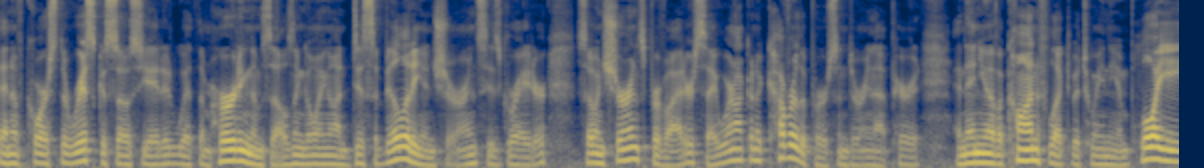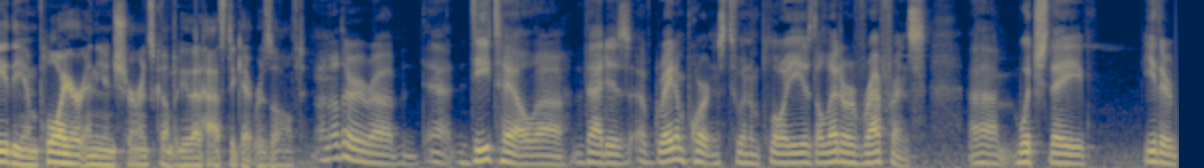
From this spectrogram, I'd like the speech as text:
then of course the risk associated with them hurting themselves and going on disability insurance is greater. So insurance providers say we're not going to cover the person during that period. And then you have a conflict between the employee, the employer, and the insurance company that has to get resolved. Another uh, uh, detail uh, that is of great importance to an employee is the letter of reference, um, which they either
